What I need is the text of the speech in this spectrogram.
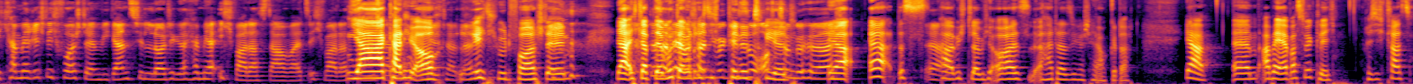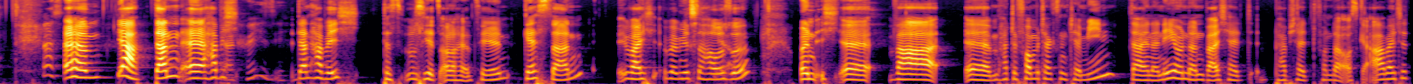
Ich kann mir richtig vorstellen, wie ganz viele Leute gesagt haben, ja, ich war das damals, ich war das. Ja, der kann ich mir auch hat, ne? richtig gut vorstellen. Ja, ich glaube, der wird er damit richtig so penetriert. gehört. ja, ja, das Ja. habe ich, glaube ich, auch. Hat er sich wahrscheinlich auch gedacht. Ja, ähm, aber er war es wirklich. Richtig krass. Krass. Ähm, ja, dann äh, habe ich, Ja, dann habe ich, das muss ich jetzt auch noch erzählen, gestern war ich bei mir zu Hause und ich äh, war, ähm, hatte vormittags einen Termin da in der Nähe und dann war ich halt, habe ich halt von da aus gearbeitet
